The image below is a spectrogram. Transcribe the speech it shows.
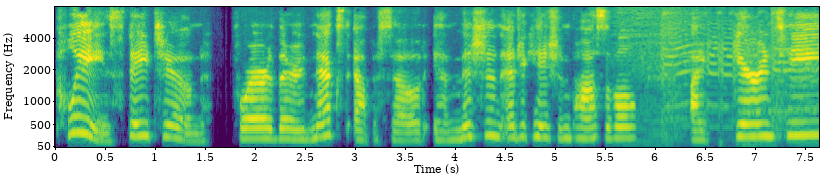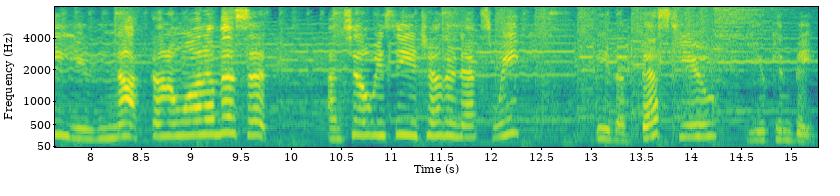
Please stay tuned for the next episode in Mission Education Possible. I guarantee you're not going to want to miss it. Until we see each other next week, be the best you you can be.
